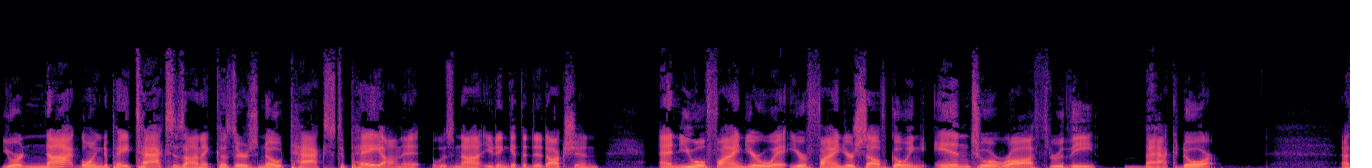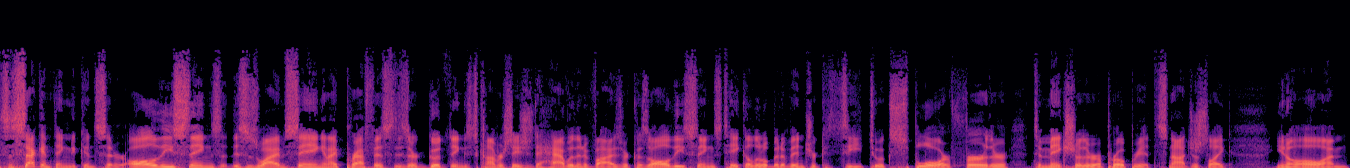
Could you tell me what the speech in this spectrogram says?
You're not going to pay taxes on it because there's no tax to pay on it. It was not, you didn't get the deduction and you will find your way you find yourself going into a Roth through the back door. That's the second thing to consider. All of these things, this is why I'm saying, and I preface, these are good things, conversations to have with an advisor, because all these things take a little bit of intricacy to explore further to make sure they're appropriate. It's not just like, you know, oh, I'm,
